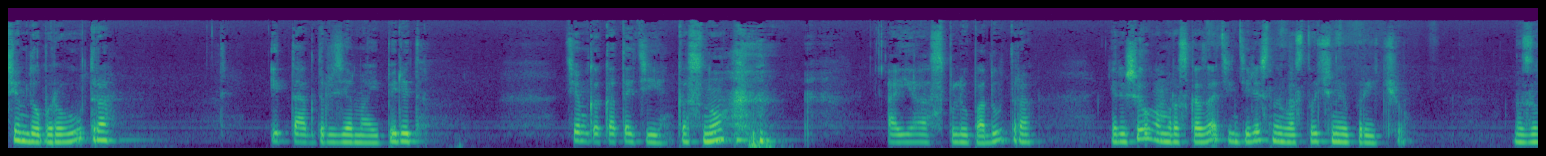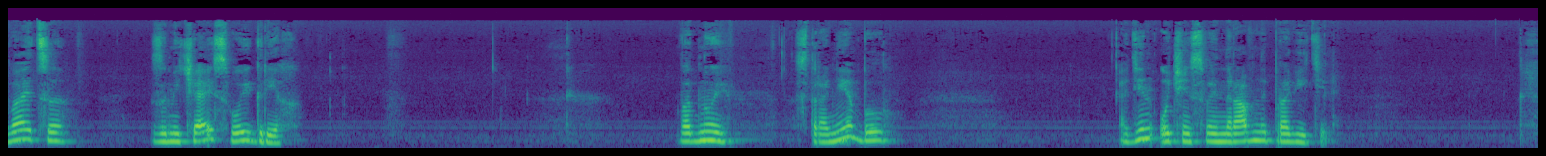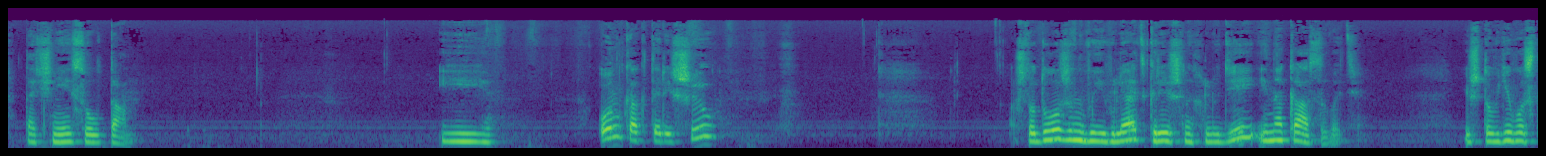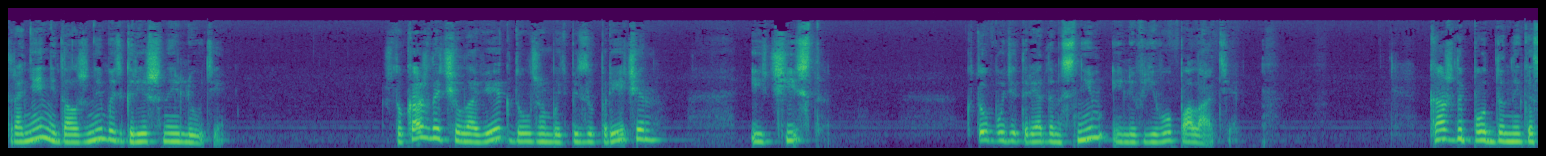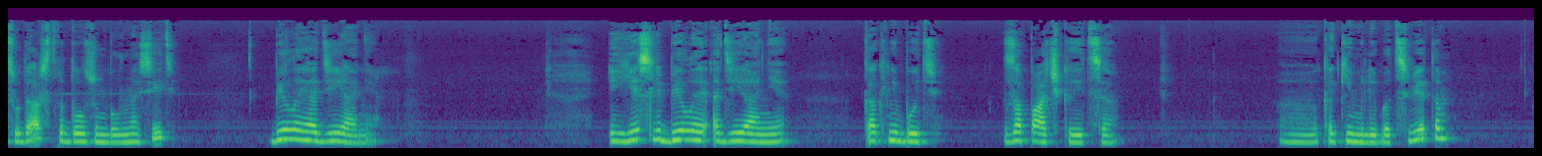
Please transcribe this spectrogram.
Всем доброго утра. Итак, друзья мои, перед тем, как отойти ко сну, а я сплю под утро, я решил вам рассказать интересную восточную притчу. Называется «Замечай свой грех». В одной стране был один очень своенравный правитель точнее султан. И он как-то решил, что должен выявлять грешных людей и наказывать, и что в его стране не должны быть грешные люди, что каждый человек должен быть безупречен и чист, кто будет рядом с ним или в его палате – Каждый подданный государства должен был носить белое одеяние. И если белое одеяние как-нибудь запачкается э, каким-либо цветом,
